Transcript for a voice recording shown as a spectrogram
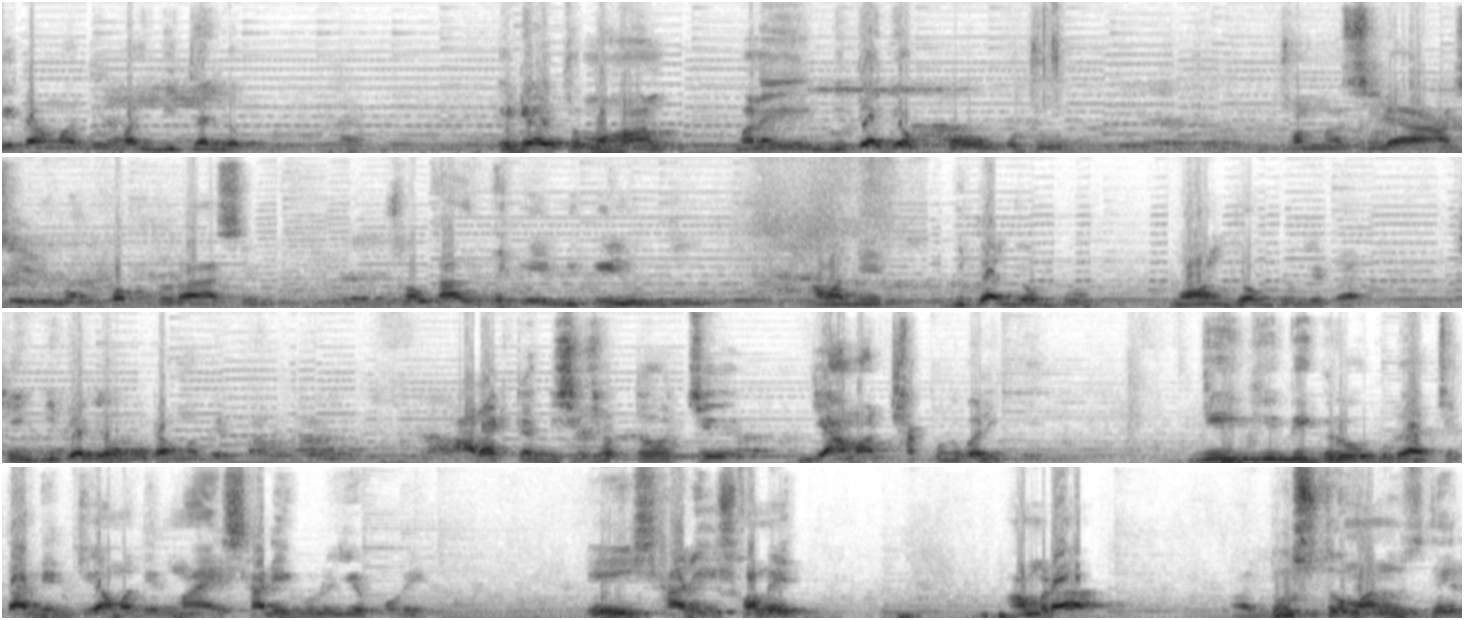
যেটা আমাদের হয় গীতা যজ্ঞ এটা হচ্ছে মহান মানে গীতা যজ্ঞ প্রচুর সন্ন্যাসীরা আসে এবং ভক্তরা আসেন। সকাল থেকে বিকেল অবধি আমাদের গীতা যজ্ঞ মহান যজ্ঞ যেটা সেই গীতা যজ্ঞটা আমাদের পালন আর একটা বিশেষত্ব হচ্ছে যে আমার ঠাকুর বাড়িতে যে যে বিগ্রহগুলো আছে তাদের যে আমাদের মায়ের শাড়িগুলো যে পরে এই শাড়ি সমেত আমরা দুস্থ মানুষদের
